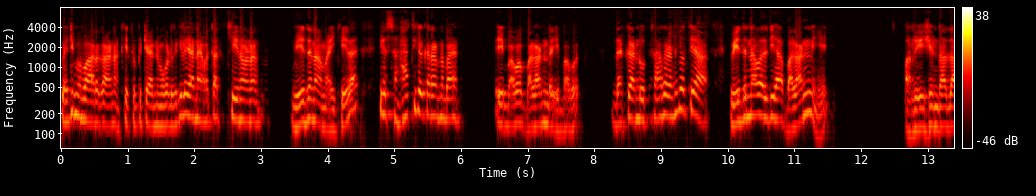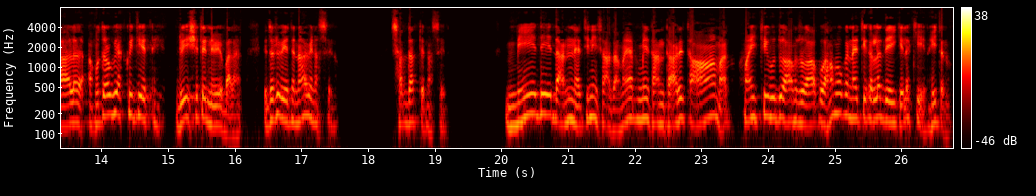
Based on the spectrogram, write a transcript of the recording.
වැඩිම වාර ගන්නක් හිත පිට යන්නේ මොකටද කියලා යා නැවතත් කියනවනම් වේදනාවයි කියලා ඒක සහතික කරන්න බෑ. ඒ බව බලන්න ඒ බව දැක ගන්න උත්සාහ කරනකොට යා වේදනාවල් දිහා බලන්නේ පරිේශණයට අදාළ අමුද්‍රව්‍යයක් විදියට නේ. ද්වේෂයට නෙවෙයි බලන්නේ. ඒතර වේදනාව වෙනස් වෙනවා. ශබ්දත් වෙනස් වෙනවා. මේ දේ දන්නේ නැති නිසා තමයි මේ සංසාරේ තාමත් මෛත්‍රී බුදු ආමසෝ ආපුවාම ඔක නැති කරලා දෙයි කියලා කියන හිතනවා.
